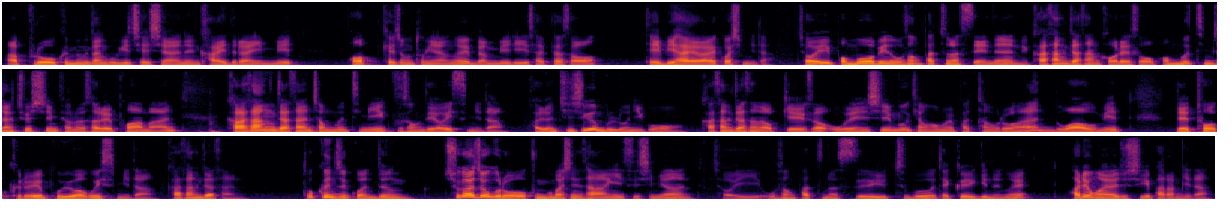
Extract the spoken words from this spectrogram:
앞으로 금융당국이 제시하는 가이드라인 및 법 개정 동향을 면밀히 살펴서 대비하여야 할 것입니다. 저희 법무법인 오성 파트너스에는 가상자산 거래소 법무팀장 출신 변호사를 포함한 가상자산 전문팀이 구성되어 있습니다. 관련 지식은 물론이고 가상자산 업계에서 오랜 실무 경험을 바탕으로 한 노하우 및 네트워크를 보유하고 있습니다. 가상자산, 토큰 증권 등 추가적으로 궁금하신 사항이 있으시면 저희 오성 파트너스 유튜브 댓글 기능을 활용하여 주시기 바랍니다.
